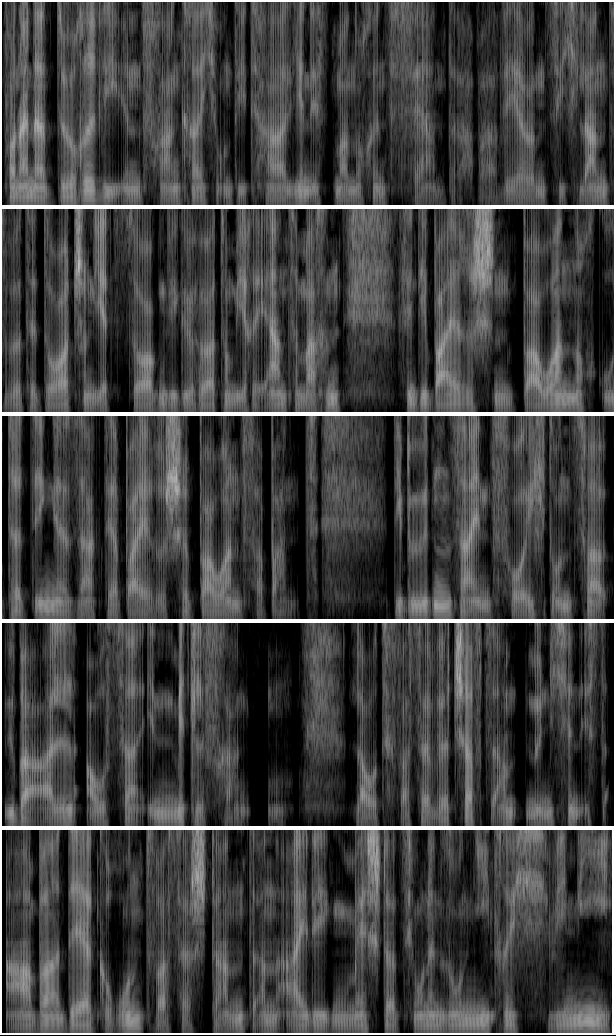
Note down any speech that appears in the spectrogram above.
Von einer Dürre wie in Frankreich und Italien ist man noch entfernt. Aber während sich Landwirte dort schon jetzt Sorgen wie gehört um ihre Ernte machen, sind die bayerischen Bauern noch guter Dinge, sagt der Bayerische Bauernverband. Die Böden seien feucht und zwar überall außer in Mittelfranken. Laut Wasserwirtschaftsamt München ist aber der Grundwasserstand an einigen Messstationen so niedrig wie nie.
